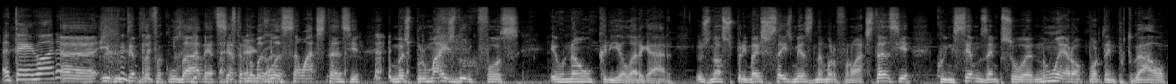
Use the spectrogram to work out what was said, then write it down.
Até agora. Ah, e do tempo da faculdade, etc., numa agora. relação à distância. Mas por mais duro que fosse, eu não o queria largar. Os nossos primeiros seis meses de namoro foram à distância, conhecemos em pessoa num aeroporto em Portugal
